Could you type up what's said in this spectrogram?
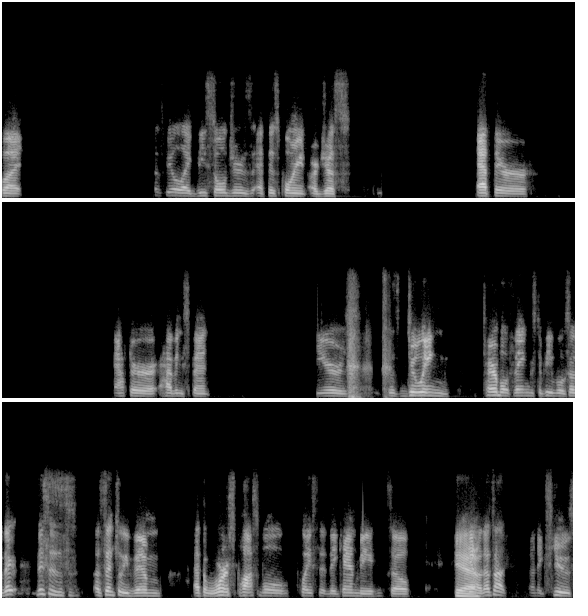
but Feel like these soldiers at this point are just at their after having spent years just doing terrible things to people. So they this is essentially them at the worst possible place that they can be. So Yeah. you know that's not an excuse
